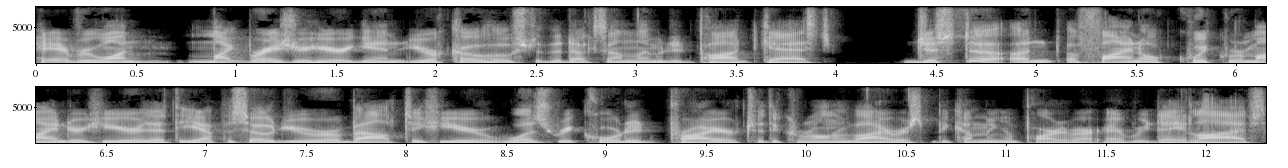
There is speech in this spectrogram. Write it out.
Hey everyone, Mike Brasher here again, your co host of the Ducks Unlimited podcast. Just a, a, a, final quick reminder here that the episode you're about to hear was recorded prior to the coronavirus becoming a part of our everyday lives.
